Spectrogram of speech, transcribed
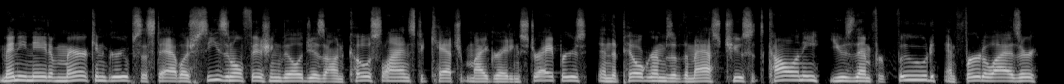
Many Native American groups established seasonal fishing villages on coastlines to catch migrating stripers, and the pilgrims of the Massachusetts colony used them for food and fertilizer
